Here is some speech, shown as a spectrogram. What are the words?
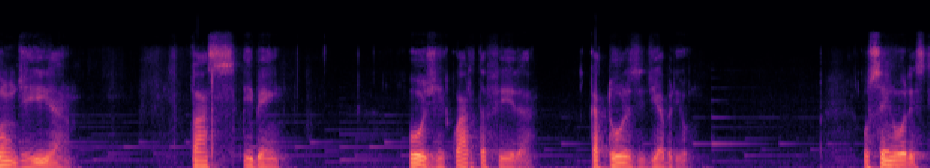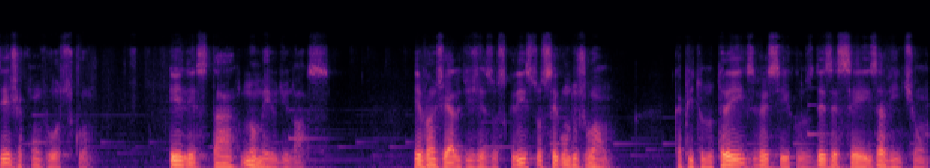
Bom dia, paz e bem. Hoje, quarta-feira, 14 de abril. O Senhor esteja convosco, Ele está no meio de nós. Evangelho de Jesus Cristo, segundo João, capítulo 3, versículos 16 a 21.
